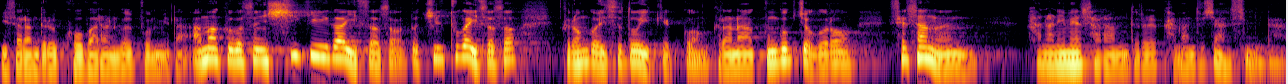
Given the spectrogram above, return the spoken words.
이 사람들을 고발하는 걸 봅니다. 아마 그것은 시기가 있어서 또 질투가 있어서 그런 거일 수도 있겠고, 그러나 궁극적으로 세상은 하나님의 사람들을 가만두지 않습니다.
